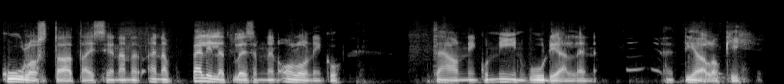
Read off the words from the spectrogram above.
kuulostaa, tai siinä aina, aina välillä tulee sellainen olo, niin kuin, tämä on niin, kuin niin Woody Allen dialogi,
